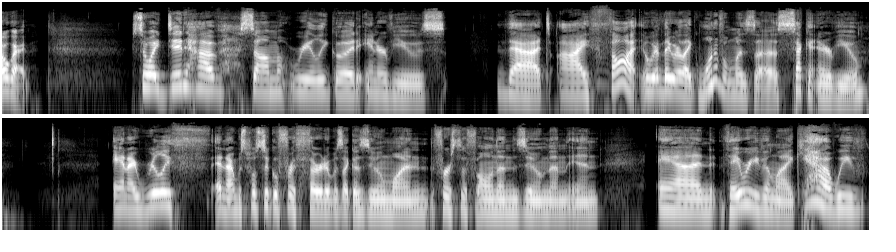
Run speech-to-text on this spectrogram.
Okay. So I did have some really good interviews that I thought they were like one of them was a second interview and I really th- and I was supposed to go for a third. It was like a Zoom one, first the phone, then the Zoom, then the in. And they were even like, "Yeah, we've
